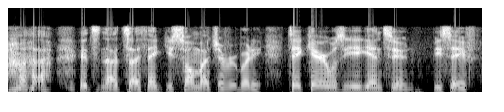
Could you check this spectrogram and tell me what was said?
it's nuts. I thank you so much, everybody. Take care. We'll see you again soon. Be safe.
